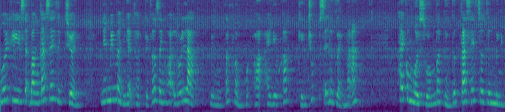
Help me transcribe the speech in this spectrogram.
Mỗi khi sẽ băng cassette dịch chuyển, những bí mật nghệ thuật về các danh họa lỗi lạc, về một tác phẩm hội họa hay điêu khắc, kiến trúc sẽ được giải mã. Hãy cùng ngồi xuống và thưởng thức cassette cho riêng mình.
